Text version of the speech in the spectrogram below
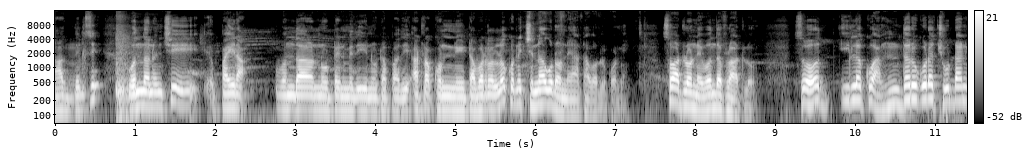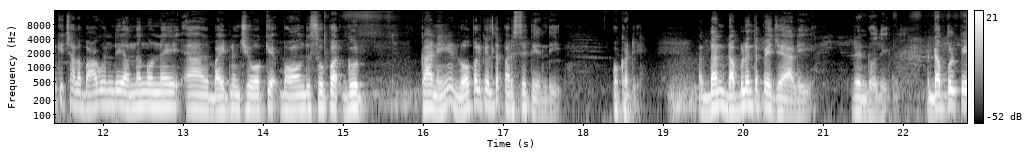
నాకు తెలిసి వంద నుంచి పైన వంద నూట ఎనిమిది నూట పది అట్లా కొన్ని టవర్లలో కొన్ని చిన్నగా కూడా ఉన్నాయి ఆ టవర్లు కొన్ని. సో అట్లా ఉన్నాయి వంద ఫ్లాట్లు. సో వీళ్ళకు అందరూ కూడా చూడడానికి చాలా బాగుంది అందంగా ఉన్నాయి. బయట నుంచి ఓకే బాగుంది సూపర్ గుడ్. కానీ లోపలికి వెళ్తే పరిస్థితి ఏంది? ఒకటి. దాన్ని డబ్బులు ఎంత పే చేయాలి? రెండోది. డబ్బులు పే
